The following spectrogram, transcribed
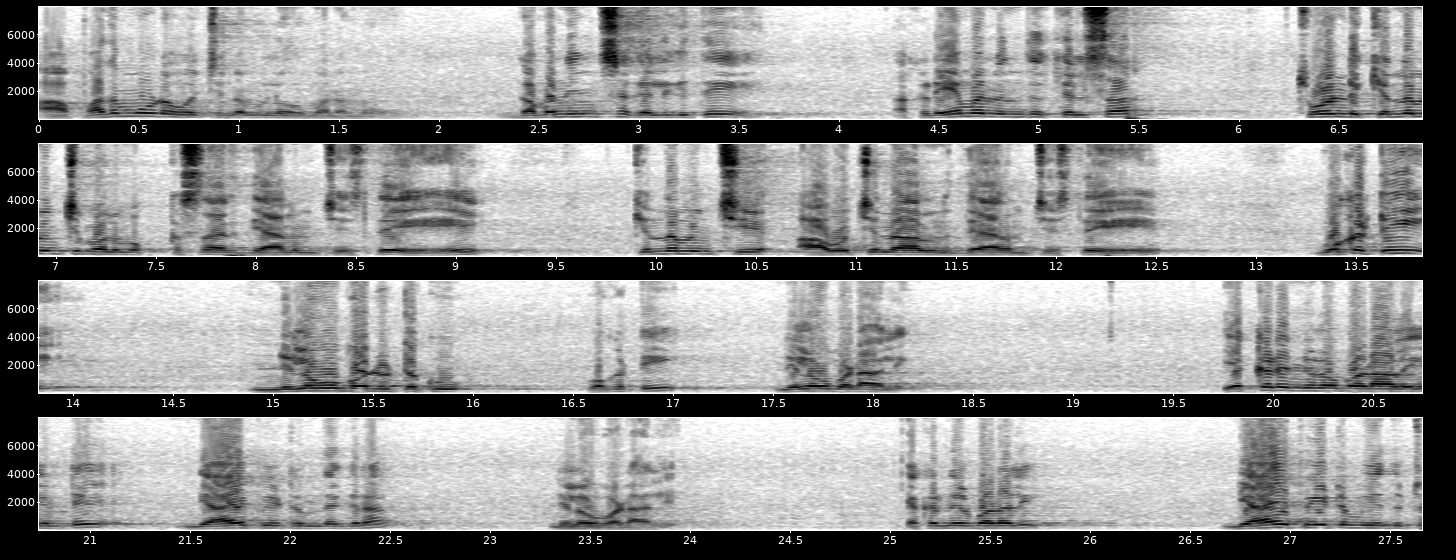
ఆ పదమూడవ వచనంలో మనము గమనించగలిగితే అక్కడ ఏమని ఉందో తెలుసా? చూడండి కింద నుంచి మనం ఒక్కసారి ధ్యానం చేస్తే కింద నుంచి ఆ వచనాలను ధ్యానం చేస్తే ఒకటి నిలవబడుటకు ఒకటి నిలవబడాలి. ఎక్కడ నిలవబడాలి అంటే న్యాయపీఠం దగ్గర నిలవబడాలి. ఎక్కడ నిలబడాలి? న్యాయపీఠం ఎదుట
